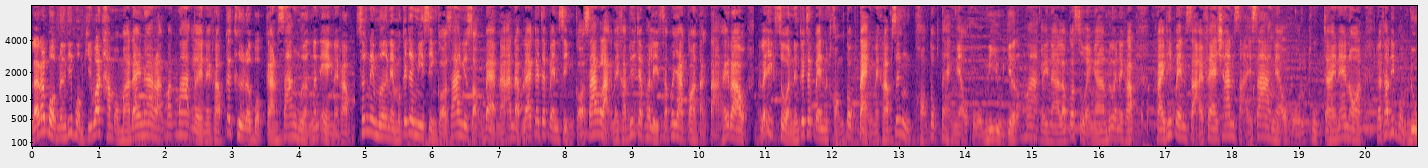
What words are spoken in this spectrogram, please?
และระบบหนึ่งที่ผมคิดว่าทำออกมาได้น่ารักมากๆเลยนะครับ ก็คือระบบการสร้างเมืองนั่นเองนะครับ ซึ่งในเมืองเนี่ยมันก็จะมีสิ่งก่อสร้างอยู่ 2 แบบนะ อันดับแรกก็จะเป็นสิ่งก่อสร้างหลักนะครับที่จะผลิตทรัพยากรต่างๆ ให้เรา และอีกส่วนหนึ่งก็จะเป็นของตกแต่งนะครับ ซึ่งของตกแต่งเนี่ยโอ้โหมีอยู่เยอะมากเลยนะ แล้วก็สวยงามด้วยนะครับ ใครที่เป็นสายแฟชั่นสายสร้างเนี่ยโอ้โหถูกใจแน่นอน แล้วเท่าที่ผมดู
